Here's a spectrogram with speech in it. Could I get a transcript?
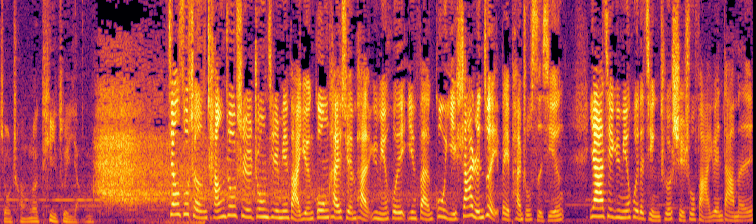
就成了替罪羊了。江苏省常州市中级人民法院公开宣判，郁明辉因犯故意杀人罪被判处死刑。押解郁明辉的警车驶出法院大门，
